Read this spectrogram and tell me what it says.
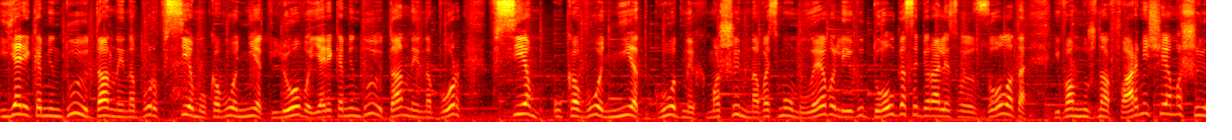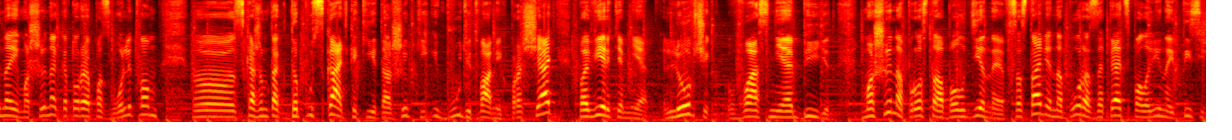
И я рекомендую данный набор всем, у кого нет Левы. Я рекомендую данный набор всем, у кого нет годных машин на восьмом левеле, и вы долго собирали свое золото, и вам нужна фармящая машина, и машина, которая позволит вам... Э Скажем так, допускать какие-то ошибки и будет вам их прощать, поверьте мне, Левчик вас не обидит. Машина просто обалденная. В составе набора за 5500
